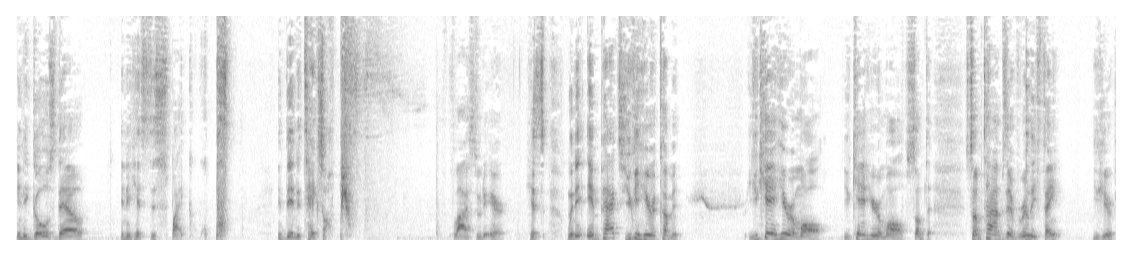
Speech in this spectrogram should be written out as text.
and it goes down, and it hits this spike, and then it takes off, flies through the air. His when it impacts, you can hear it coming. You can't hear them all. You can't hear them all. Sometimes, sometimes they're really faint. You hear. You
